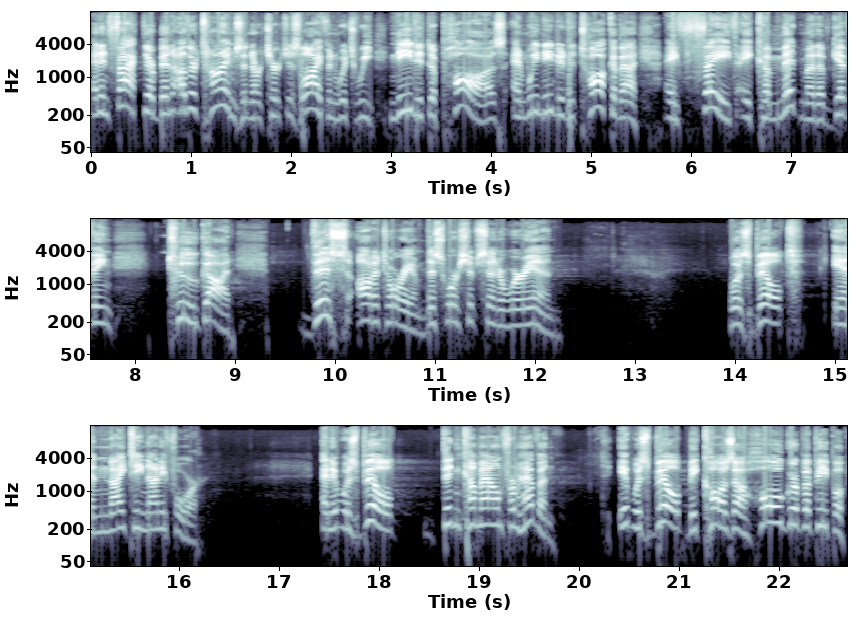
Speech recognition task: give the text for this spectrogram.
And in fact, there have been other times in our church's life in which we needed to pause and we needed to talk about a faith, a commitment of giving to God. This auditorium, this worship center we're in, was built in 1994. And it was built, didn't come down from heaven. It was built because a whole group of people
